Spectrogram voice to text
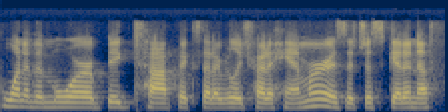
one of the more big topics that i really try to hammer is that just get enough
